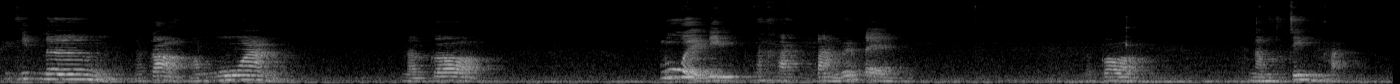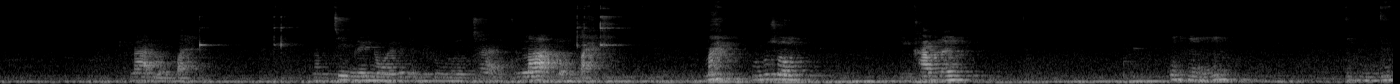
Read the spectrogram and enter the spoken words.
พริก นึง แล้วก็มะม่วง แล้วก็กล้วยดิบนะคะ ตามด้วยแตงแล้วก็น้ำจิ้มค่ะ ราดลงไป น้ำจิ้มน้อยๆก็จะไม่รู้รสชาติราดลงไป มาคุณผู้ชม อีกคำหนึ่งอือหืออือหือ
